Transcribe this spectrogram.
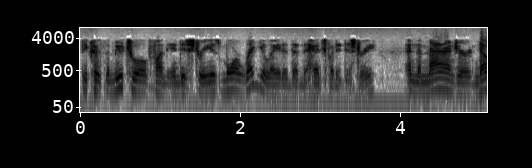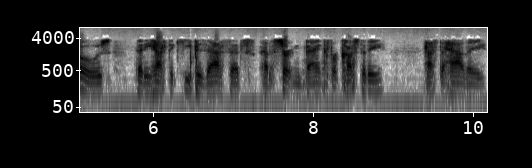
because the mutual fund industry is more regulated than the hedge fund industry, and the manager knows that he has to keep his assets at a certain bank for custody, has to have a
